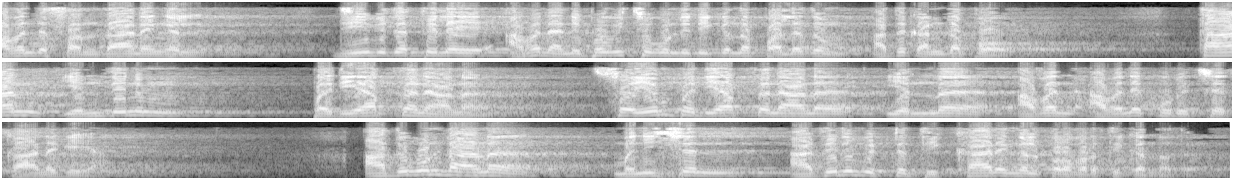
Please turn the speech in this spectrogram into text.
അവന്റെ സന്താനങ്ങൾ ജീവിതത്തിലെ അവൻ അനുഭവിച്ചുകൊണ്ടിരിക്കുന്ന പലതും അത് കണ്ടപ്പോ താൻ എന്തിനും പര്യാപ്തനാണ് സ്വയം പര്യാപ്തനാണ് എന്ന് അവൻ അവനെക്കുറിച്ച് കാണുകയാണ്. അതുകൊണ്ടാണ് മനുഷ്യൻ അതിനു വിട്ട് ധിക്കാരങ്ങൾ പ്രവർത്തിക്കുന്നത്.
